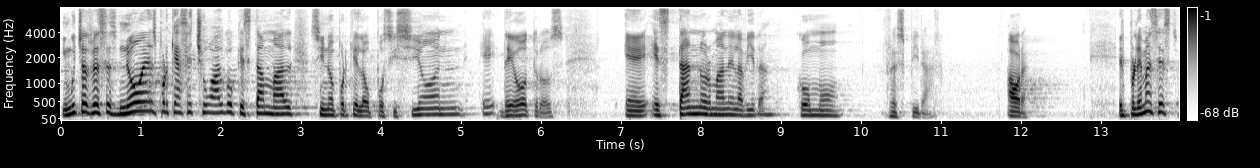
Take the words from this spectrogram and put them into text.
y muchas veces no es porque has hecho algo que está mal, sino porque la oposición eh, de otros eh, es tan normal en la vida como respirar. Ahora, el problema es esto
